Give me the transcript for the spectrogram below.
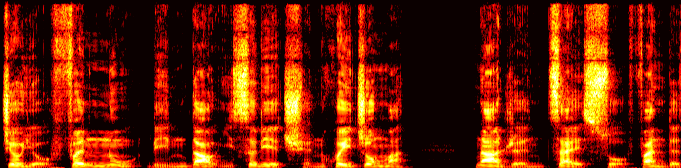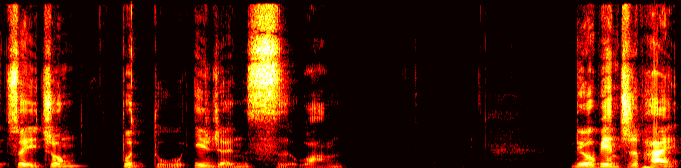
就有愤怒临到以色列全会众吗？那人在所犯的罪中，不独一人死亡。流便支派、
